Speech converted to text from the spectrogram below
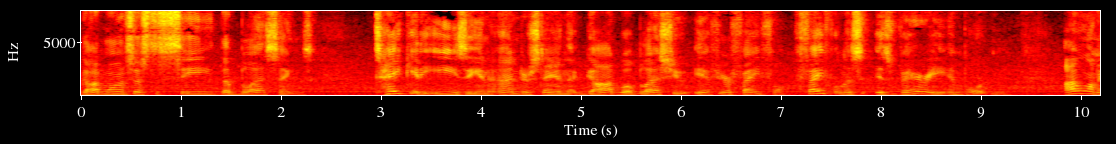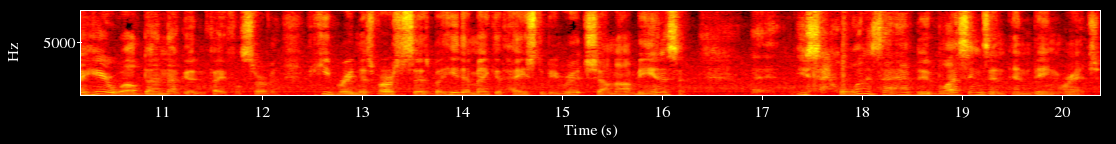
God wants us to see the blessings. Take it easy and understand that God will bless you if you're faithful. Faithfulness is very important. I want to hear, Well done, thou good and faithful servant. You keep reading this verse, it says, But he that maketh haste to be rich shall not be innocent. Uh, you say, Well, what does that have to do? Blessings and, and being rich.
